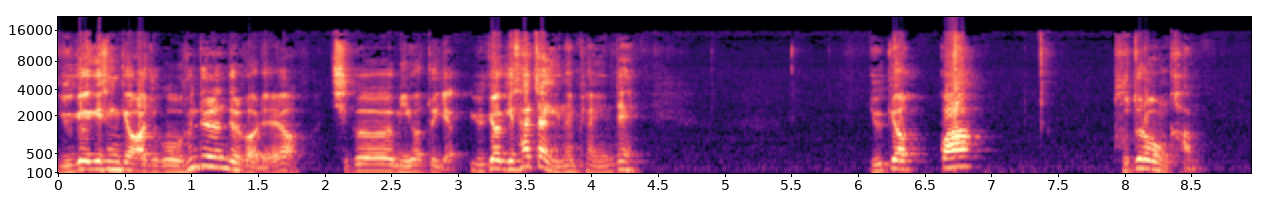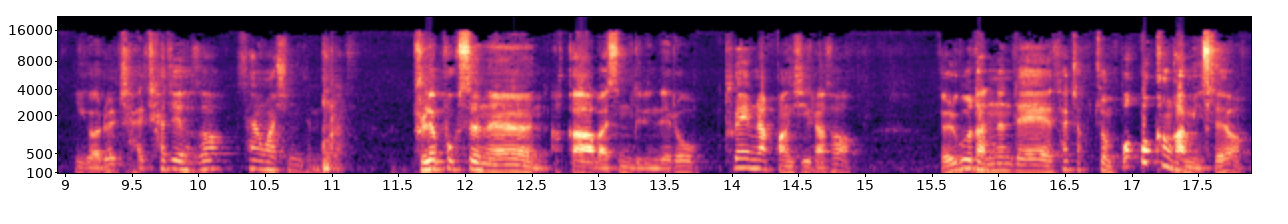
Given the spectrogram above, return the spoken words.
유격이 생겨가지고 흔들흔들 거려요. 지금 이것도 유격이 살짝 있는 편인데 유격과 부드러운 감 이거를 잘 찾으셔서 사용하시면 됩니다. 블랙폭스는 아까 말씀드린 대로 frame lock 방식이라서 열고 닫는데 살짝 좀 뻑뻑한 감이 있어요.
